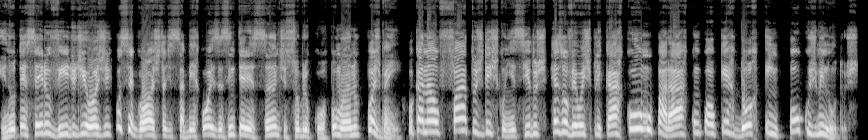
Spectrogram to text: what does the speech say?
E no terceiro vídeo de hoje, você gosta de saber coisas interessantes sobre o corpo humano? Pois bem, o canal Fatos Desconhecidos resolveu explicar como parar com qualquer dor em poucos minutos.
